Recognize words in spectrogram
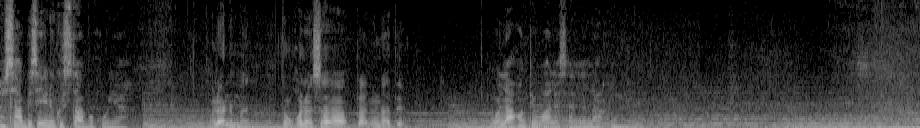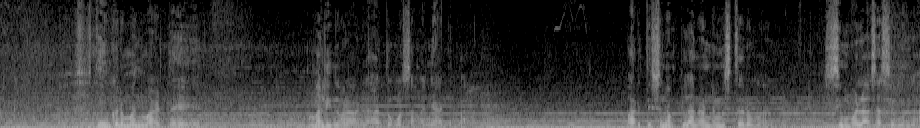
Anong sabi sa'yo ni Gustavo, kuya? Wala naman. Tungkol lang sa plano natin. Wala akong tiwala sa lalaking yun. Sa tingin ko naman, Marta, eh, malinaw na ang lahat tungkol sa kanya, di ba? Parte siya ng plano ni Mr. Roman. Simula sa simula.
